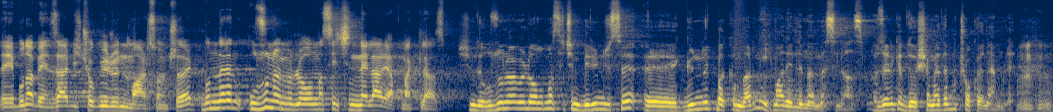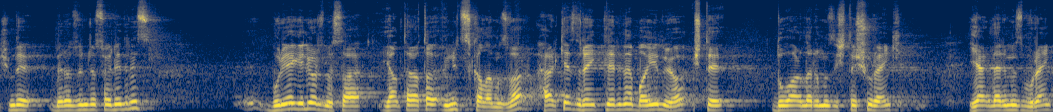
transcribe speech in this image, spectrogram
e, buna benzer birçok ürün var sonuç olarak. Bunların uzun ömürlü olması için neler yapmak lazım? Şimdi uzun ömürlü olması için birincisi e, günlük bakımların ihmal edilmemesi lazım. Özellikle döşemede bu çok önemli. Şimdi biraz önce söylediniz. e, Buraya geliyoruz mesela yan tarafta ünit skalamız var. Herkes renklerine bayılıyor. İşte duvarlarımız işte şu renk, yerlerimiz bu renk.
